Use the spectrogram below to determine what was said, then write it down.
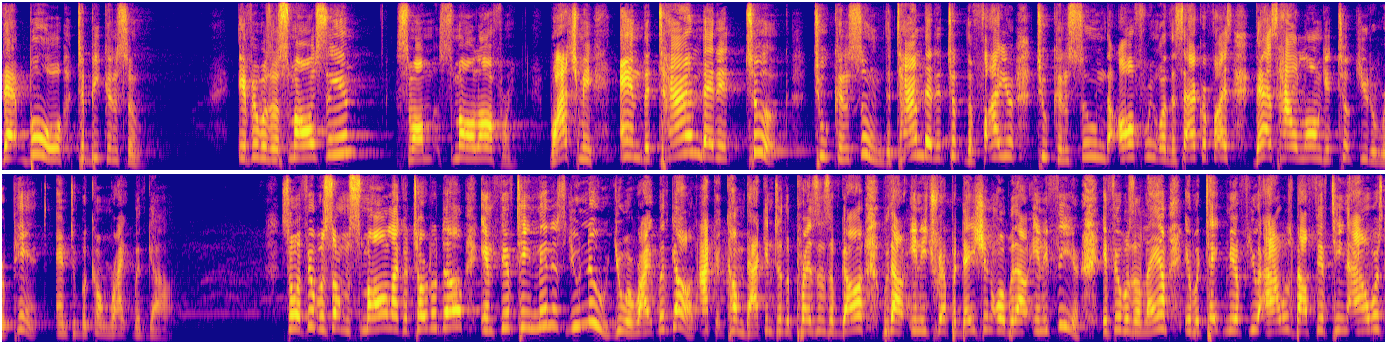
that bull to be consumed. If it was a small sin, small, small offering. Watch me. And the time that it took to consume, the time that it took the fire to consume the offering or the sacrifice, that's how long it took you to repent and to become right with God. So if it was something small like a turtle dove, in 15 minutes, you knew you were right with God. I could come back into the presence of God without any trepidation or without any fear. If it was a lamb, it would take me a few hours, about 15 hours,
